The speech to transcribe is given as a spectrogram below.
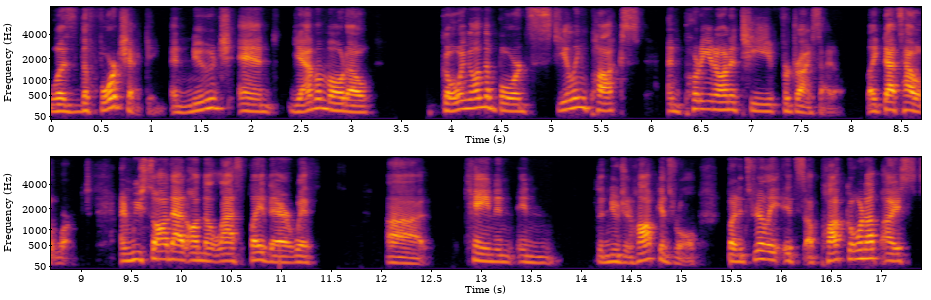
was the forechecking and Nuge and Yamamoto going on the board, stealing pucks and putting it on a tee for Draisaitl. Like that's how it worked. And we saw that on the last play there with uh, Kane in, in the Nugent Hopkins role. But it's really it's a puck going up ice.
